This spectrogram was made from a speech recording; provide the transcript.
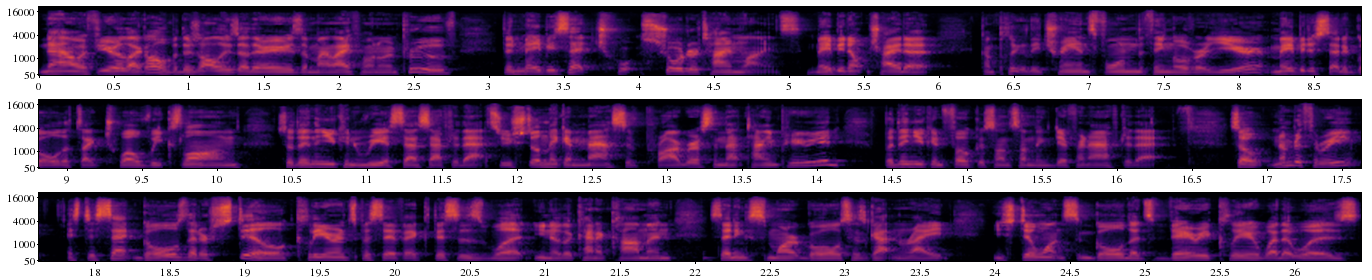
Now, if you're like, oh, but there's all these other areas of my life I want to improve, then maybe set ch- shorter timelines. Maybe don't try to completely transform the thing over a year, maybe just set a goal that's like 12 weeks long. So then you can reassess after that. So you're still making massive progress in that time period, but then you can focus on something different after that. So number three is to set goals that are still clear and specific. This is what, you know, the kind of common setting smart goals has gotten right. You still want some goal that's very clear, whether it was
